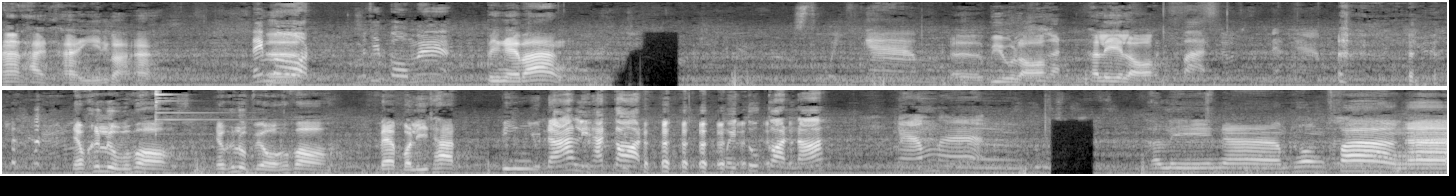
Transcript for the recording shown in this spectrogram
อ่าถ่ายถ่ายอย่างนี้ดีกว่าอะได้หมด ไม่ใช่โปรมาก เป็นไงบ้าง สวยงาม เออวิวเหรอเหมือนทะเลเหรอมันฝาดเนี่ยงามยังขึ้นหลุมก็พอยังขึ้นหลุมไปโอ่งก็พอ แบบบริทัศน์ อยู่นะรีทัศน์ก่อน ไปตู้ก่อนเนาะงามมากทะเลงามท้องฟ้างา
